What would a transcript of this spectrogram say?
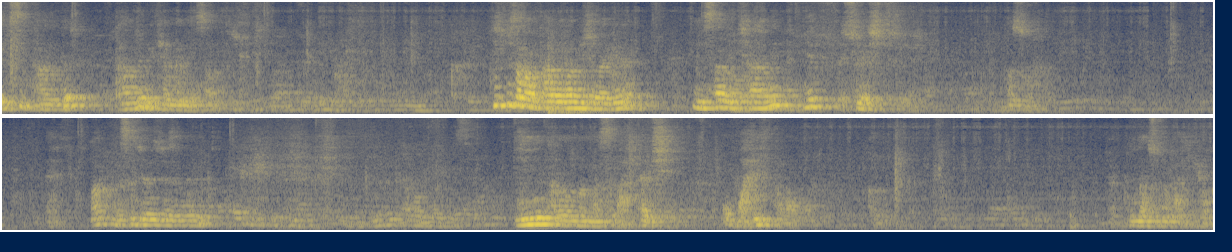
eksik Tanrı'dır, Tanrı mükemmel insandır. Hiçbir zaman Tanrı olamayacağına göre insan-ı Kamil bir süreçtir. Tasavvuf. Evet. Bak nasıl göz gözlemledik. Dinin tamamlanması başka bir şey. O vahiy tamamlanır. Bundan sonra vahiy yok.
